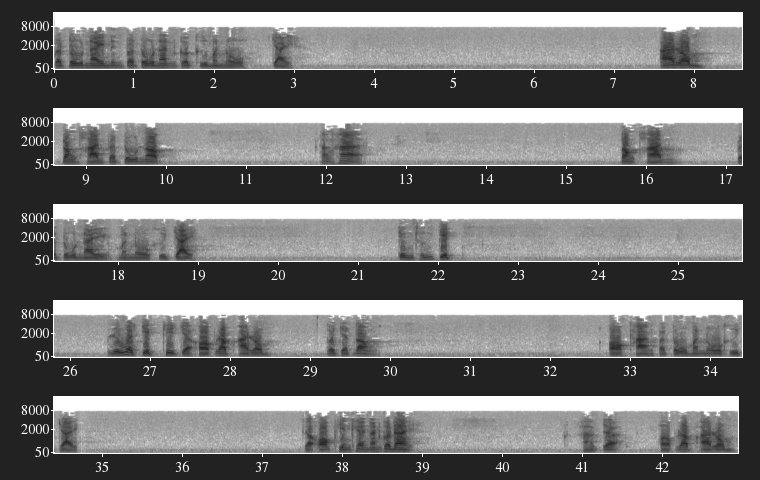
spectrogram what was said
ประตูในหนึ่งประตูนั้นก็คือมโนใจ อารมณ์ต้องผ่านประตูนอก ทั้งห้า ต้องผ่านประตูในมโนคือใจ จึงถึงจิต หรือว่าจิตที่จะออกรับอารมณ์ ก็จะต้อง ออกทางประตูมโนคือใจ จะออกเพียงแค่นั้นก็ได้ หากจะออกรับอารมณ์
